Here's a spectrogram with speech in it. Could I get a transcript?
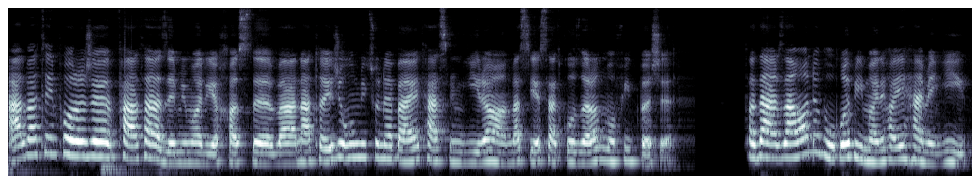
البته این پروژه فراتر از بیماری خاصه و نتایج اون می‌تونه برای تصمیم گیران و سیاست گذاران مفید باشه تا در زمان وقوع بیماری های همهگیر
